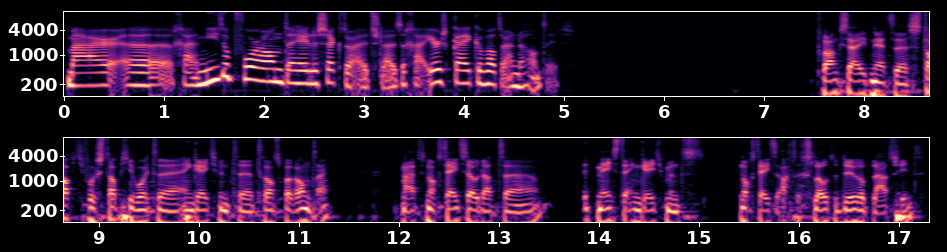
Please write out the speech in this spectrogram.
Maar ga niet op voorhand de hele sector uitsluiten. Ga eerst kijken wat er aan de hand is. Frank zei het net, stapje voor stapje wordt engagement transparanter. Maar het is nog steeds zo dat uh, het meeste engagement nog steeds achter gesloten deuren plaatsvindt.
